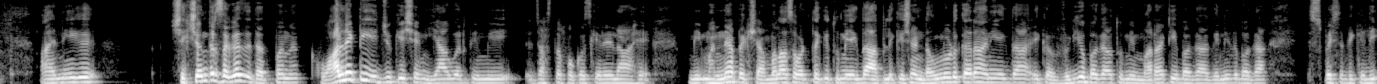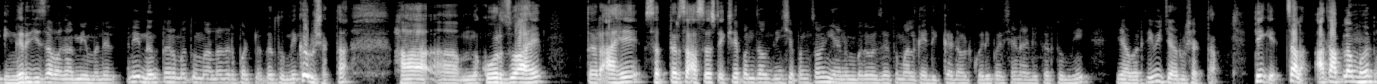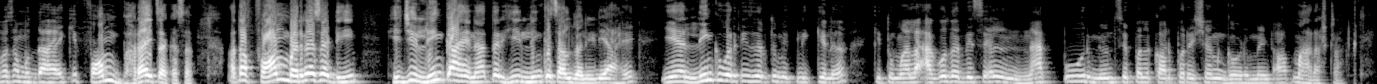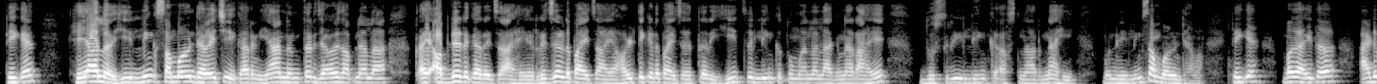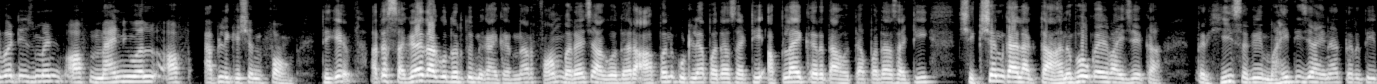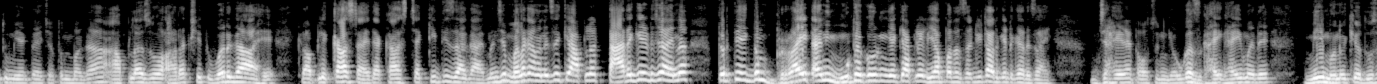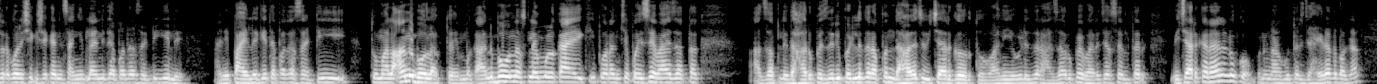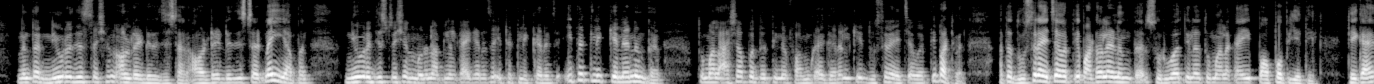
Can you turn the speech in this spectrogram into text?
आणि शिक्षण तर सगळंच देतात पण क्वालिटी एज्युकेशन यावरती मी जास्त फोकस केलेला आहे. मी म्हणण्यापेक्षा मला असं वाटतं की तुम्ही एकदा ॲप्लिकेशन डाउनलोड करा आणि एकदा एक व्हिडिओ बघा तुम्ही मराठी बघा गणित बघा स्पेसिफिकली इंग्रजीचा बघा मी म्हणेल. आणि नंतर मग तुम्हाला जर पटलं तर तुम्ही करू शकता. हा कोर्स जो आहे तर आहे सत्तर सहासष्ट एकशे पंचावन्न तीनशे पंचावन्न. या नंबरवर जर तुम्हाला काही दिक्कत डाऊट क्वेरी परेशान आली तर तुम्ही यावरती विचारू शकता. ठीक आहे चला. आता आपला महत्त्वाचा मुद्दा आहे की फॉर्म भरायचा कसा? आता फॉर्म भरण्यासाठी ही जी लिंक आहे ना तर ही लिंक चालू झालेली आहे. या लिंकवरती जर तुम्ही क्लिक केलं की तुम्हाला अगोदर दिसेल Nagpur municipal corporation government of Maharashtra. ठीक आहे? हे आलं ही लिंक सांभाळून ठेवायची. कारण यानंतर ज्यावेळेस आपल्याला काही अपडेट करायचं आहे रिझल्ट पाहायचा आहे हॉल तिकीट पाहायचं आहे तर हीच लिंक तुम्हाला लागणार आहे. दुसरी लिंक असणार नाही. म्हणून ही लिंक सांभाळून ठेवा. ठीक आहे? बघा इथं advertisement of manual of application form ठीक आहे? आता सगळ्यात अगोदर तुम्ही काय करणार? फॉर्म भरायच्या अगोदर आपण कुठल्या पदासाठी अप्लाय करत आहोत? त्या पदासाठी शिक्षण काय लागतं? अनुभव काय पाहिजे का? तर ही सगळी माहिती जी आहे ना तर ती तुम्ही एकदा याच्यातून बघा. आपला जो आरक्षित वर्ग आहे किंवा आपली कास्ट आहे त्या कास्टच्या किती जागा आहे? म्हणजे मला काय म्हणायचं की आपलं टार्गेट जे आहे ना तर ते एकदम ब्राईट आणि मोठं करून घ्या की आपल्याला या पदासाठी टार्गेट करायचं आहे. जाहिरात वाचून घ्या. उगाच घाईघाईमध्ये मी म्हणू किंवा दुसऱ्या कोणी शिक्षकांनी सांगितलं आणि त्या पदासाठी गेले आणि पाहिलं की त्या पदासाठी तुम्हाला अनुभव लागतोय. मग अनुभव नसल्यामुळे काय आहे की पोरांचे पैसे वाया जातात? आज आपले दहा रुपये जरी पडले तर आपण दहावेळेस विचार करतो. आणि एवढे जर हजार रुपये भरायचे असेल तर विचार करायला नको. म्हणून अगोदर जाहिरात बघा. नंतर new registration already register already registered नाही आपण. न्यू रजिस्ट्रेशन म्हणून आपल्याला काय करायचं? इथं क्लिक करायचं. इथं क्लिक केल्यानंतर तुम्हाला अशा पद्धतीने फॉर्म काय करेल की दुसऱ्या याच्यावरती पाठवेल. आता दुसऱ्या याच्यावरती पाठवल्यानंतर सुरुवातीला तुम्हाला काही पॉपअप येतील. ठीक आहे?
